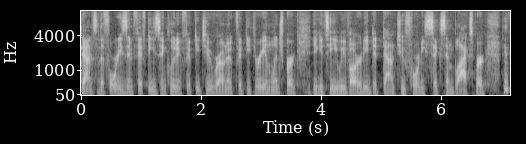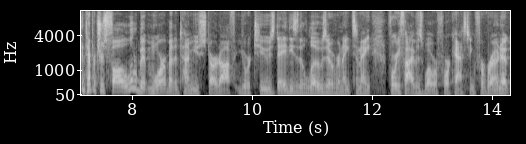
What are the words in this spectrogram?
down into the 40s and 50s, including 52 Roanoke, 53 in Lynchburg. You can see we've already dipped down to 46 in Blacksburg. I think the temperatures fall a little bit more by the time you start off your Tuesday. These are the lows overnight tonight. 45 is what we're forecasting for Roanoke.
